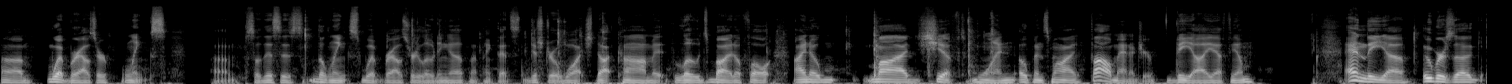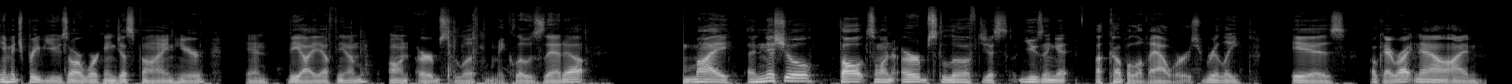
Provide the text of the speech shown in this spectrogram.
um, web browser links. Um, so this is the links web browser loading up. I think that's distrowatch.com. It loads by default. I know mod shift 1 opens my file manager, VIFM. And the uh, Uberzug image previews are working just fine here in VIFM on Herbstluft. Let me close that out. My initial thoughts on Herbstluft, just using it a couple of hours really, is okay, right now I'm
